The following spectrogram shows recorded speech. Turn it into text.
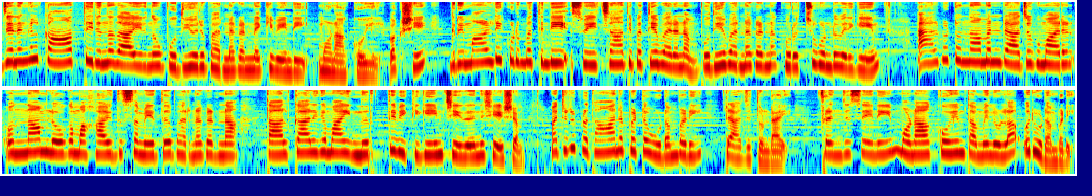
ജനങ്ങൾ കാത്തിരുന്നതായിരുന്നു പുതിയൊരു ഭരണഘടനയ്ക്ക് വേണ്ടി മൊണാക്കോയിൽ. പക്ഷേ ഗ്രിമാൾഡി കുടുംബത്തിന്റെ സ്വേച്ഛാധിപത്യ ഭരണം പുതിയ ഭരണഘടന കുറച്ചു കൊണ്ടുവരികയും ആൽബർട്ട് ഒന്നാമൻ രാജകുമാരൻ ഒന്നാം ലോക മഹായുദ്ധ സമയത്ത് ഭരണഘടന താൽക്കാലികമായി നിർത്തിവെക്കുകയും ചെയ്തതിനു ശേഷം മറ്റൊരു പ്രധാനപ്പെട്ട ഉടമ്പടി രാജ്യത്തുണ്ടായി. ഫ്രഞ്ച് സേനയും മൊണാക്കോയും തമ്മിലുള്ള ഒരു ഉടമ്പടി.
